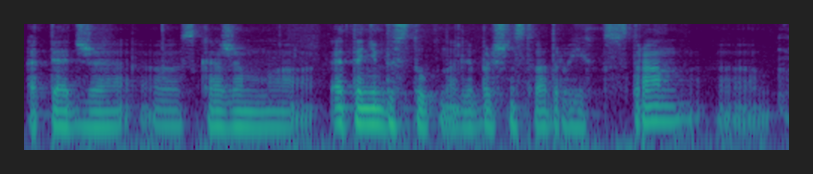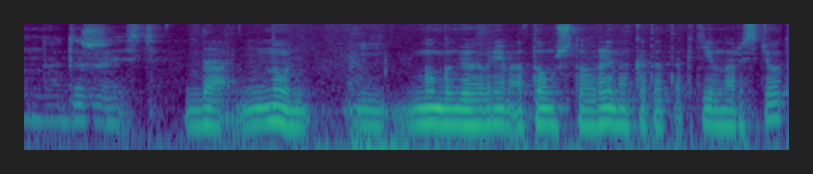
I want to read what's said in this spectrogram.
опять же, э, скажем, э, это недоступно для большинства других стран. Ну, это жесть. Да, ну, мы, мы говорим о том, что рынок этот активно растет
